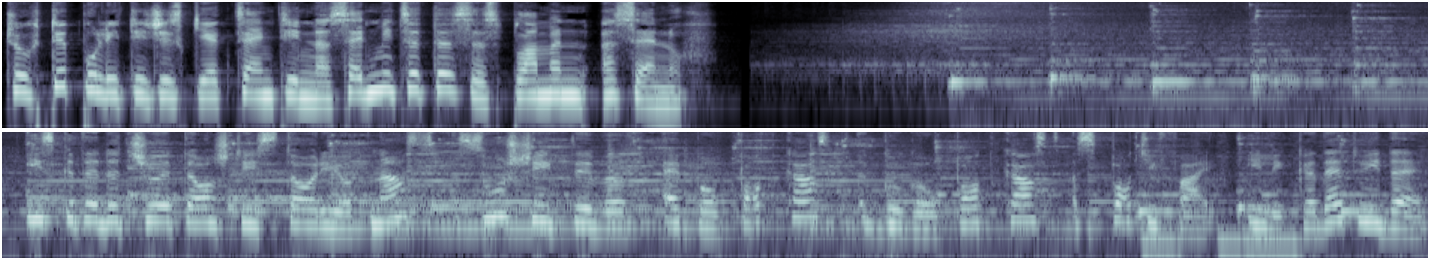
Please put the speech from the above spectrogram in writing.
Чухте политически акценти на седмицата с Пламен Асенов. Искате да чуете още истории от нас? Слушайте в Apple Podcast, Google Podcast, Spotify или където и да е.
